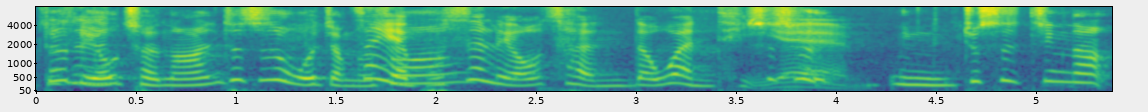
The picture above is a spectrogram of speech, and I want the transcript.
就是流程啊，这是我讲的，这也不是流程的问题耶，你就是进到。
